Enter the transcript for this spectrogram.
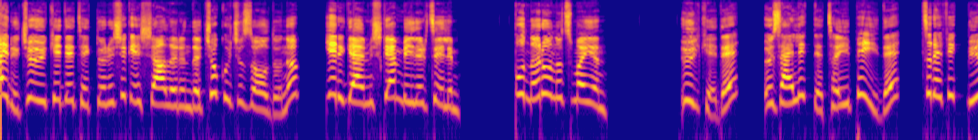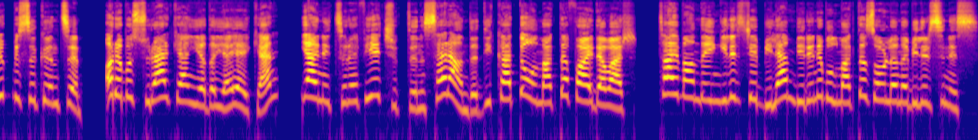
Ayrıca ülkede teknolojik eşyaların da çok ucuz olduğunu yeri gelmişken belirtelim. Bunları unutmayın. Ülkede, özellikle Taipei'de trafik büyük bir sıkıntı. Araba sürerken ya da yayarken Yani trafiğe çıktığınız her anda dikkatli olmakta fayda var. Tayvan'da İngilizce bilen birini bulmakta zorlanabilirsiniz.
